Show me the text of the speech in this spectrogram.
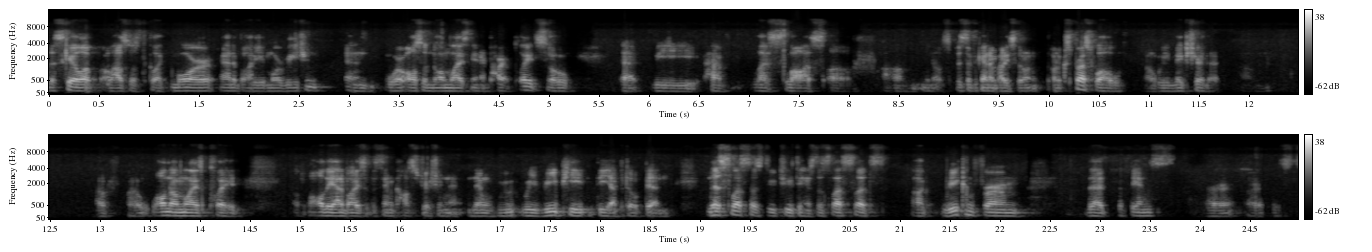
the scale up allows us to collect more antibody, more region, and we're also normalizing the entire plate so that we have less loss of um, you know specific antibodies that don't, don't express well. You know, we make sure that um, a well normalized plate of all the antibodies at the same concentration, and then we, we repeat the epitope bin. This lets us do two things. This lets us uh, reconfirm that the bins are, are is,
